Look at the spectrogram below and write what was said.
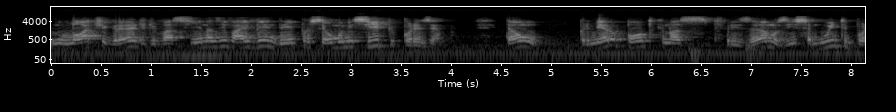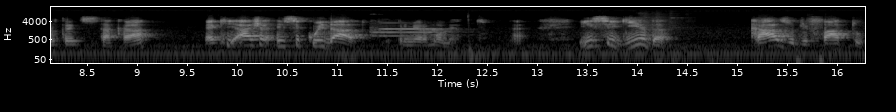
um lote grande de vacinas e vai vender para o seu município, por exemplo. Então, primeiro ponto que nós frisamos, e isso é muito importante destacar, é que haja esse cuidado no primeiro momento. Né? Em seguida, caso de fato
